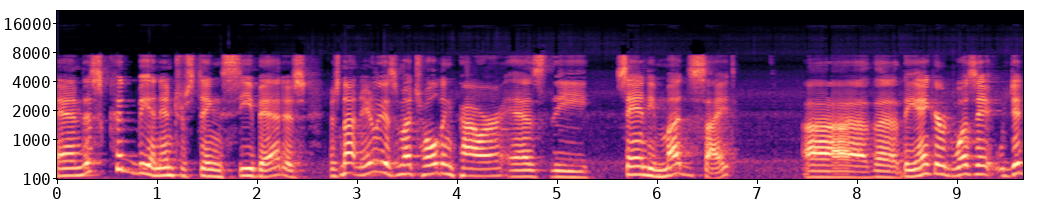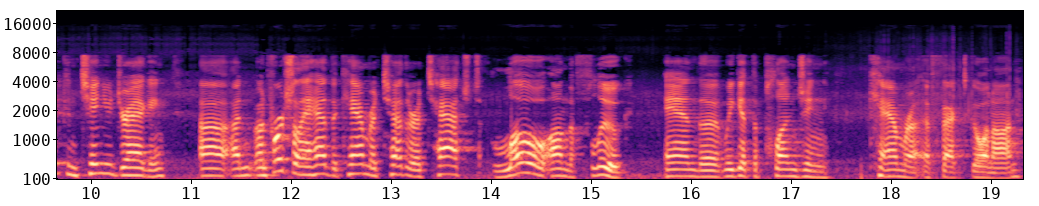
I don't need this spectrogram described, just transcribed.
and this could be an interesting seabed. As there's not nearly as much holding power as the sandy mud site. Uh, the the anchor was it did continue dragging. Uh, unfortunately, I had the camera tether attached low on the fluke, and the, we get the plunging camera effect going on.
